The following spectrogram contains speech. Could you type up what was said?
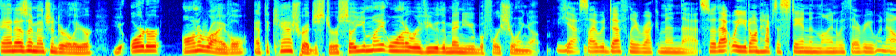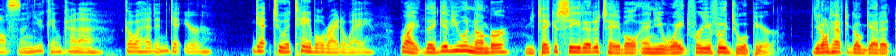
And as I mentioned earlier, you order on arrival at the cash register, so you might want to review the menu before showing up. Yes, I would definitely recommend that. So that way you don't have to stand in line with everyone else and you can kind of go ahead and get your get to a table right away. Right, they give you a number, you take a seat at a table, and you wait for your food to appear. You don't have to go get it.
